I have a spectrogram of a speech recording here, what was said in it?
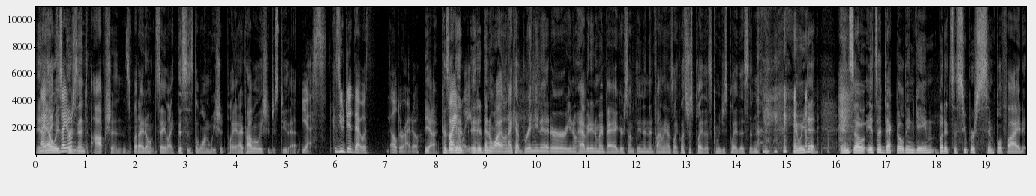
and I- I, always present options, but I don't say like this is the one we should play, and I probably should just do that. Yes, because you did that with El Dorado. Yeah, because it had, Finally. it had been a while, and I kept bringing it or you know having it in my bag or something, and then finally I was like, let's just play this. Can we just play this? And and we did. And so it's a deck building game, but it's a super simplified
